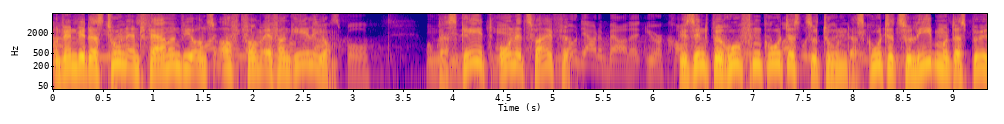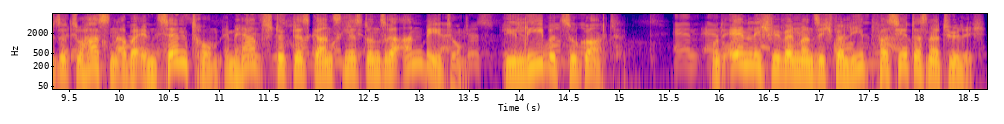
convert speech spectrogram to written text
Und wenn wir das tun, entfernen wir uns oft vom Evangelium. Das geht, ohne Zweifel. Wir sind berufen, Gutes zu tun, das Gute zu lieben und das Böse zu hassen, aber im Zentrum, im Herzstück des Ganzen ist unsere Anbetung, die Liebe zu Gott. Und ähnlich wie wenn man sich verliebt, passiert das natürlich.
